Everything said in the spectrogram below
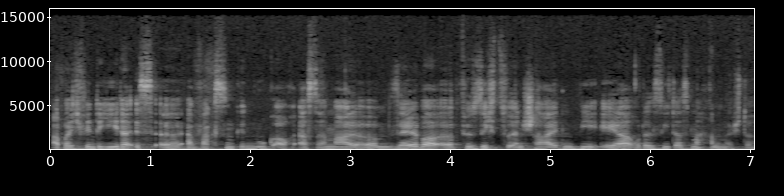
Aber ich finde, jeder ist äh, erwachsen genug, auch erst einmal ähm, selber äh, für sich zu entscheiden, wie er oder sie das machen möchte.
